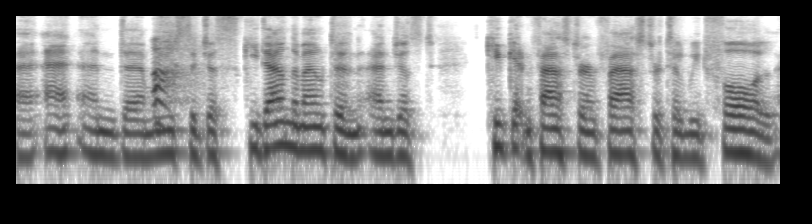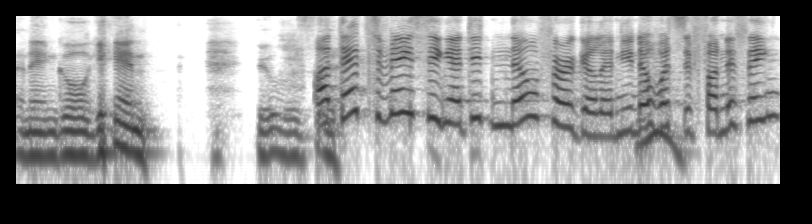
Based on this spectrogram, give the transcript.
uh, and um, we used to just ski down the mountain and just keep getting faster and faster till we'd fall and then go again. It was. Oh, that's amazing! I didn't know Fergal. And you know yeah. what's the funny thing?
